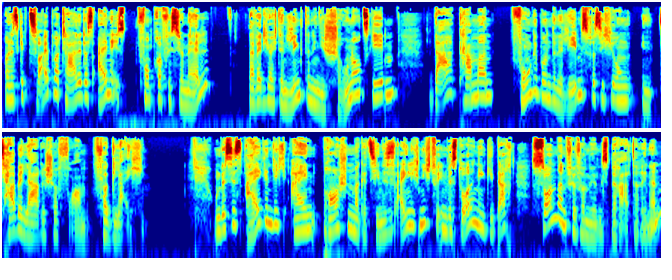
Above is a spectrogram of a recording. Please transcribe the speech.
Und es gibt zwei Portale. Das eine ist Fonds Professionell. Da werde ich euch den Link dann in die Show Notes geben. Da kann man fondgebundene Lebensversicherung in tabellarischer Form vergleichen. Und es ist eigentlich ein Branchenmagazin. Es ist eigentlich nicht für Investorinnen gedacht, sondern für Vermögensberaterinnen.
